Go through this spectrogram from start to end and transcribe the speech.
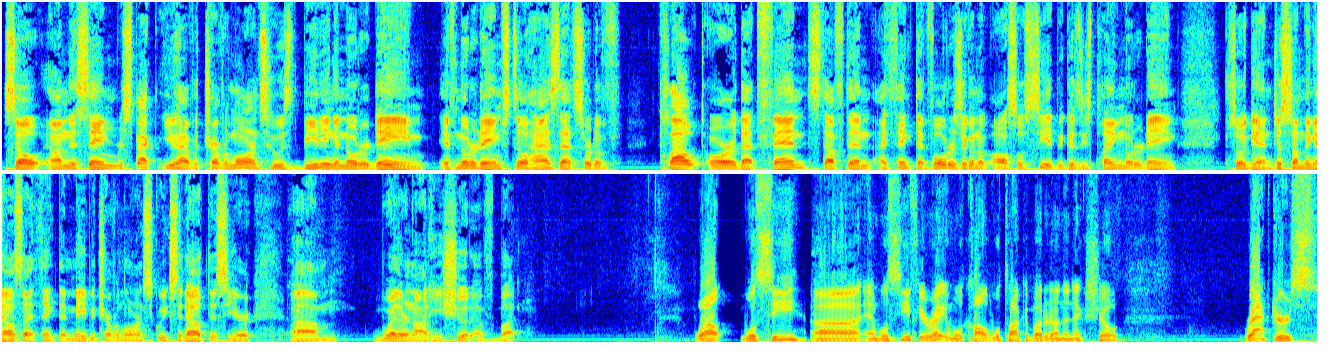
So, on the same respect, you have a Trevor Lawrence who is beating a Notre Dame. If Notre Dame still has that sort of clout or that fan stuff, then I think that voters are going to also see it because he's playing Notre Dame. So, again, just something else I think that maybe Trevor Lawrence squeaks it out this year, um, whether or not he should have. But Well, we'll see, uh, and we'll see if you're right, and we'll call. We'll talk about it on the next show. Raptors,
